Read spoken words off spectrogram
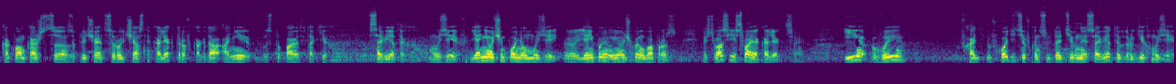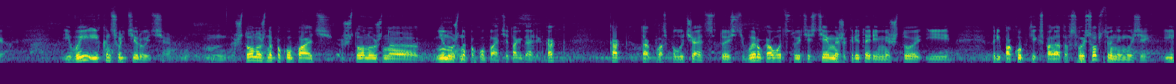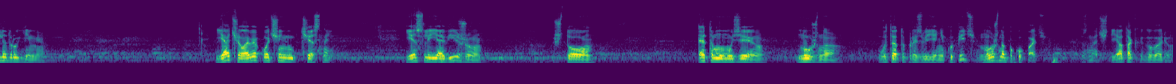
как вам кажется, заключается роль частных коллекторов, когда они выступают в таких советах музеев? Я не очень понял музей, э, я не, понял, не очень понял вопрос. То есть у вас есть своя коллекция, и вы входите в консультативные советы в других музеях, и вы их консультируете что нужно покупать, что нужно, не нужно покупать и так далее. Как, как так у вас получается? То есть вы руководствуетесь теми же критериями, что и при покупке экспонатов свой собственный музей или другими? Я человек очень честный. Если я вижу, что этому музею нужно вот это произведение купить, нужно покупать. Значит, я так и говорю.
